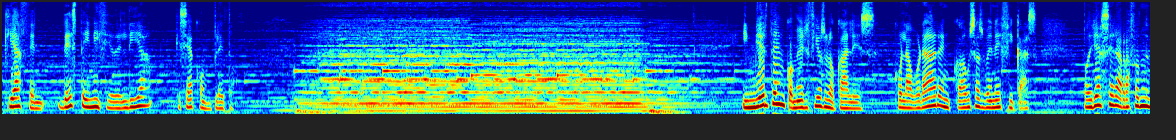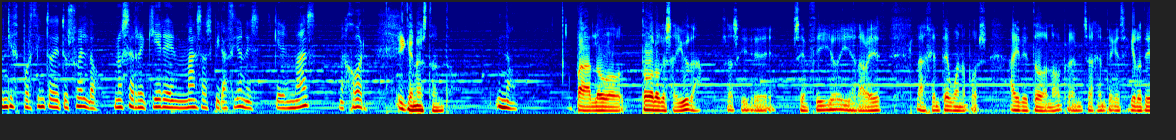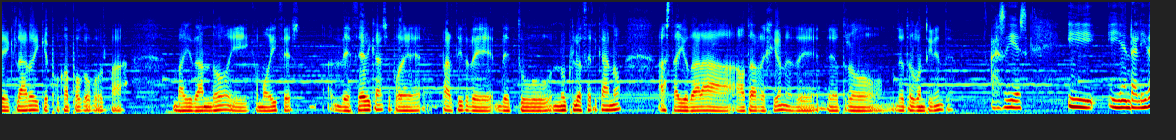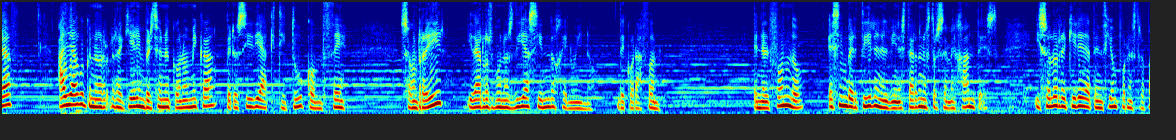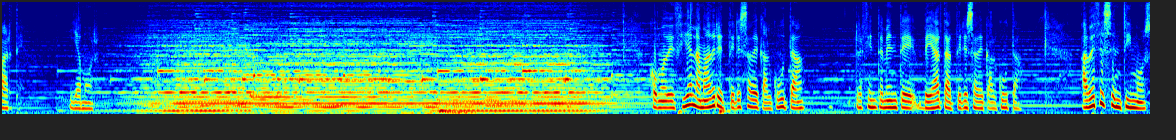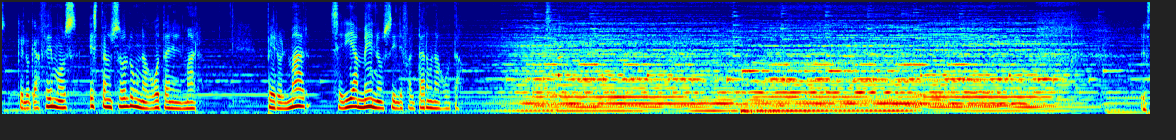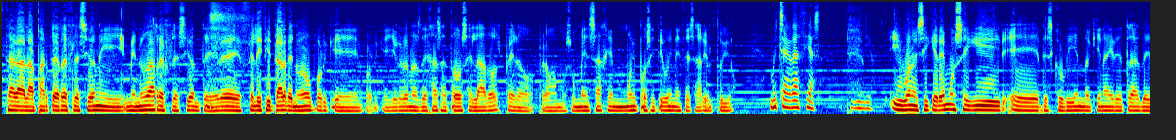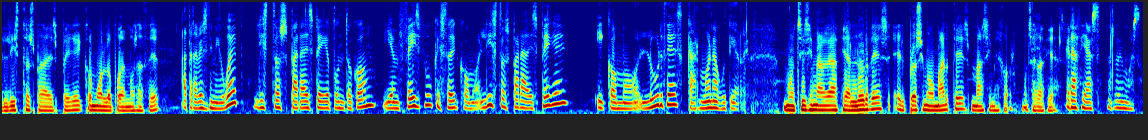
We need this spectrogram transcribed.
que hacen de este inicio del día que sea completo. Invierte en comercios locales, colaborar en causas benéficas. Podría ser a razón de un 10% de tu sueldo. No se requieren más aspiraciones. Si quieres más, mejor. Y que no es tanto. No. Para lo, todo lo que se ayuda. Es así de sencillo y a la vez la gente, bueno, pues hay de todo, ¿no? Pero hay mucha gente que sí que lo tiene claro y que poco a poco pues va, va ayudando y como dices, de cerca se puede partir de, de tu núcleo cercano hasta ayudar a, a otras regiones de, de otro, de otro continente. Así es. Y, y en realidad hay algo que no requiere inversión económica, pero sí de actitud con C. Sonreír y dar los buenos días siendo genuino, de corazón. En el fondo, es invertir en el bienestar de nuestros semejantes y solo requiere de atención por nuestra parte y amor. Como decía la Madre Teresa de Calcuta, recientemente Beata Teresa de Calcuta, a veces sentimos que lo que hacemos es tan solo una gota en el mar, pero el mar sería menos si le faltara una gota. Esta era la parte de reflexión y menuda reflexión. Te he de felicitar de nuevo porque, porque yo creo que nos dejas a todos helados, pero, pero vamos, un mensaje muy positivo y necesario el tuyo. Muchas gracias. Y bueno, si queremos seguir eh, descubriendo quién hay detrás de Listos para Despegue, ¿cómo lo podemos hacer? A través de mi web, listosparadespegue.com y en Facebook estoy como Listos para Despegue y como Lourdes Carmona Gutiérrez. Muchísimas gracias, Lourdes. El próximo martes, más y mejor. Muchas gracias. Gracias, nos vemos.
